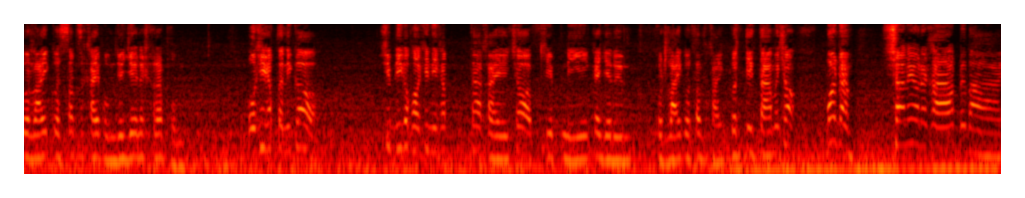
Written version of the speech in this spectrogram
กดไลค์กด subscribe ผมเยอะๆนะครับ ผม โอเคครับ ตอนนี้ก็คลิปนี้ก็พอแค่นี้ครับ ถ้าใครชอบคลิปนี้ก็อย่าลืมกดไลค์กด subscribe กดติดตามไม่ชอบบอสแบม ชาแนลนะครับ บ๊ายบาย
